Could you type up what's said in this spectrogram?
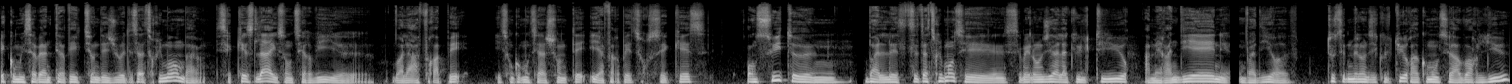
Et comme ils avaient interdiction de jouer des instruments, bah, ces caisses-là, ils sont servis euh, voilà, à frapper. Ils ont commencé à chanter et à frapper sur ces caisses. Ensuite, euh, bah, cet instrument s'est mélangé à la culture amérindienne. On va dire, toute cette mélange de cultures a commencé à avoir lieu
